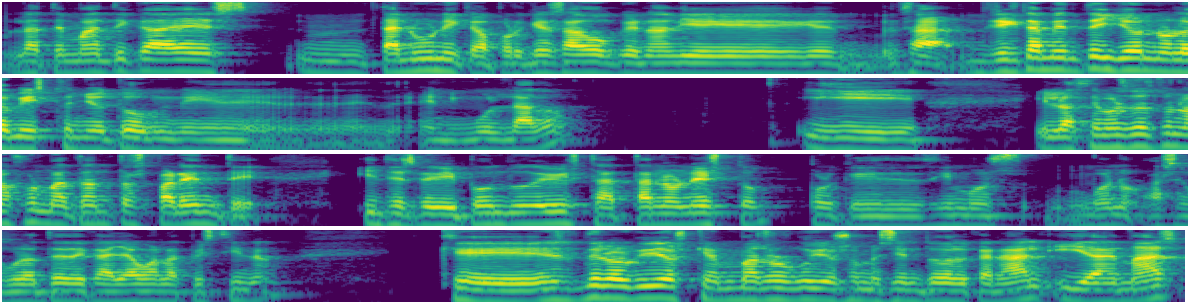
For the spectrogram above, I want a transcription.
la temática es mm, tan única porque es algo que nadie, o sea, directamente yo no lo he visto en YouTube ni en, en ningún lado y, y lo hacemos desde una forma tan transparente y desde mi punto de vista tan honesto, porque decimos, bueno, asegúrate de que hay agua en la piscina, que es de los vídeos que más orgulloso me siento del canal y además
